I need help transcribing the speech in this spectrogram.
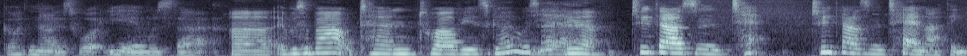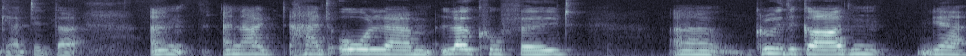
God knows what year was that. Uh, it was about 10, 12 years ago, was it? Yeah. 2010, 2010 I think I did that. And and I had all um, local food, uh, grew the garden Yeah.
